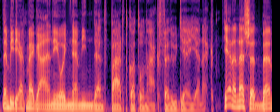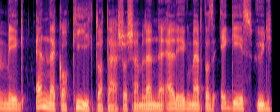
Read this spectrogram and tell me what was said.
Nem bírják megállni, hogy nem mindent pártkatonák felügyeljenek. Jelen esetben még ennek a kiiktatása sem lenne elég, mert az egész ügy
